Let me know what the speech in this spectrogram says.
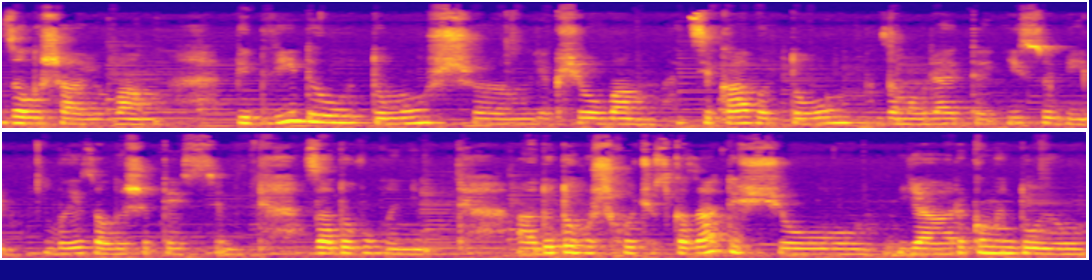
залишаю вам під відео, тому ж, е, якщо вам цікаво, то замовляйте і собі. Ви залишитесь задоволені. До того ж, хочу сказати, що я рекомендую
